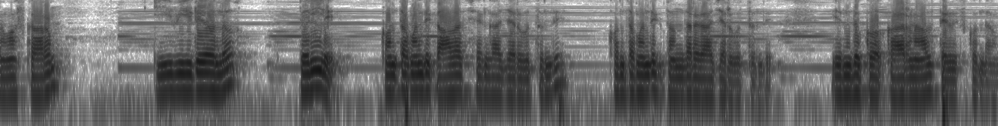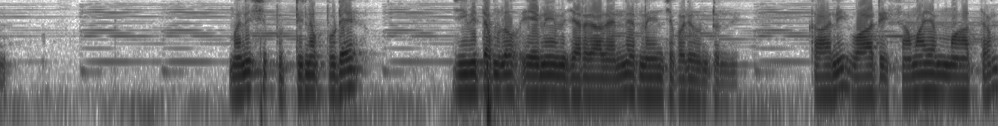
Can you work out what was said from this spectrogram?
నమస్కారం. ఈ వీడియోలో పెళ్ళి కొంతమందికి ఆలస్యంగా జరుగుతుంది కొంతమందికి తొందరగా జరుగుతుంది. ఎందుకో కారణాలు తెలుసుకుందాం. మనిషి పుట్టినప్పుడే జీవితంలో ఏమేమి జరగాలని నిర్ణయించబడి ఉంటుంది. కానీ వాటి సమయం మాత్రం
